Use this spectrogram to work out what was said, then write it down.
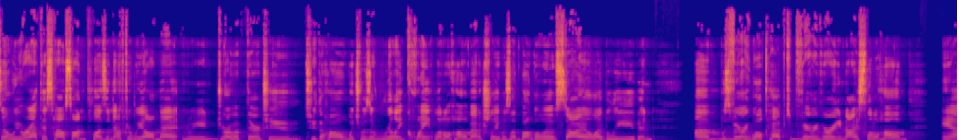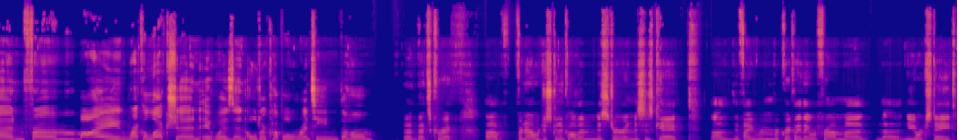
so we were at this house on Pleasant after we all met and we drove up there to to the home, which was a really quaint little home actually. It was a bungalow style, I believe, and um, was very well kept, very, very nice little home. And from my recollection, it was an older couple renting the home. Uh, that's correct. Uh, for now, we're just going to call them Mr. and Mrs. K. Uh, if I remember correctly, they were from uh, uh, New York State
